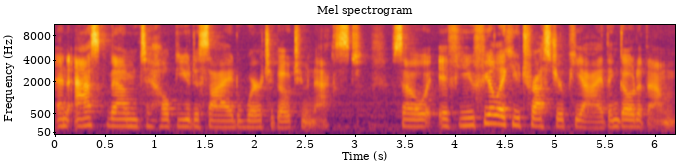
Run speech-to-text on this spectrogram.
and ask them to help you decide where to go to next. So if you feel like you trust your PI, then go to them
